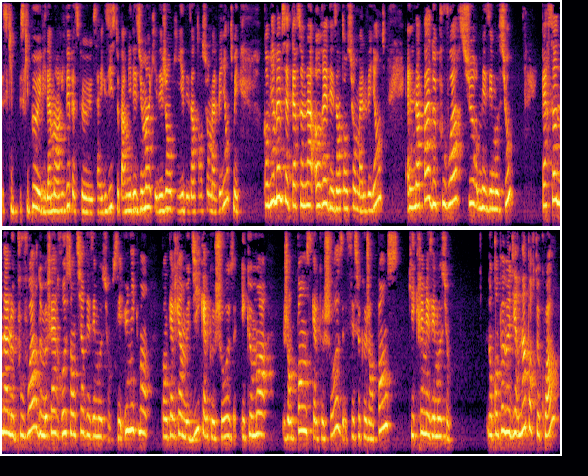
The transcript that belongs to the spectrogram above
ce qui, ce qui peut évidemment arriver parce que ça existe parmi les humains qu'il y ait des gens qui aient des intentions malveillantes, mais quand bien même cette personne-là aurait des intentions malveillantes, elle n'a pas de pouvoir sur mes émotions. Personne n'a le pouvoir de me faire ressentir des émotions. C'est uniquement quand quelqu'un me dit quelque chose et que moi j'en pense quelque chose, c'est ce que j'en pense qui crée mes émotions. Donc on peut me dire n'importe quoi,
